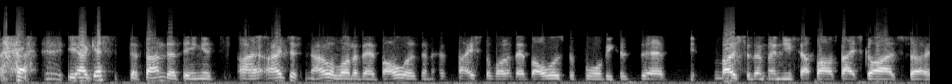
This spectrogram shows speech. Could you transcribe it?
yeah, I guess the Thunder thing. It's I, I just know a lot of their bowlers and have faced a lot of their bowlers before because they're most of them are New South Wales based guys. So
